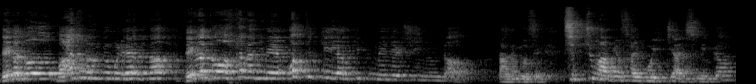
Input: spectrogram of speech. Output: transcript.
내가 더 많은 헌금을 해야 되나? 내가 더 하나님의 어떻게 해야 기쁨이 될수 있는가? 라는 것에 집중하며 살고 있지 않습니까?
